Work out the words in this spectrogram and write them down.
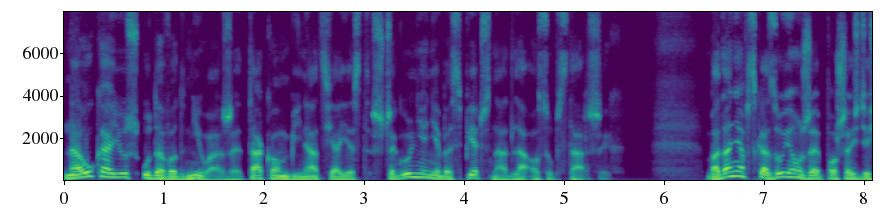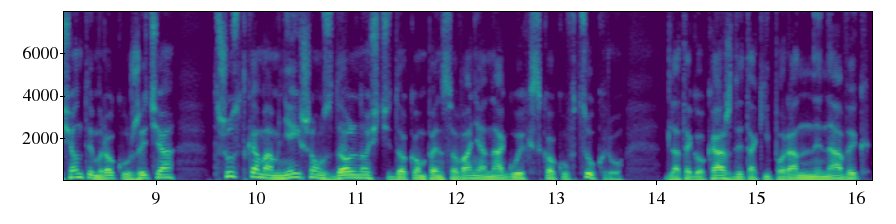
Nauka już udowodniła, że ta kombinacja jest szczególnie niebezpieczna dla osób starszych. Badania wskazują, że po 60 roku życia trzustka ma mniejszą zdolność do kompensowania nagłych skoków cukru, dlatego każdy taki poranny nawyk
